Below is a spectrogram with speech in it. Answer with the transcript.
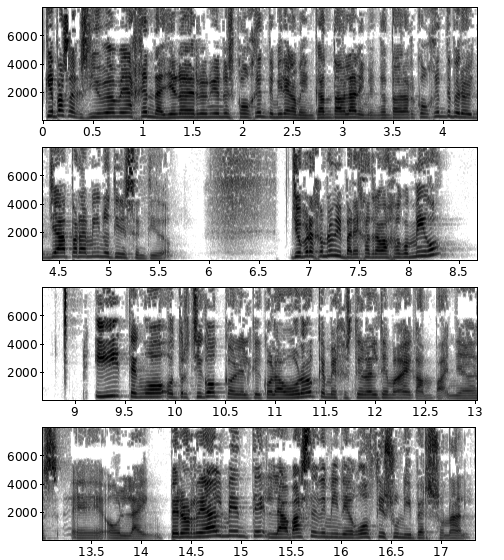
¿Qué pasa? Que si yo veo mi agenda llena de reuniones con gente, mira que me encanta hablar y me encanta hablar con gente, pero ya para mí no tiene sentido. Yo, por ejemplo, mi pareja trabaja conmigo y tengo otro chico con el que colaboro que me gestiona el tema de campañas eh, online. Pero realmente la base de mi negocio es unipersonal.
